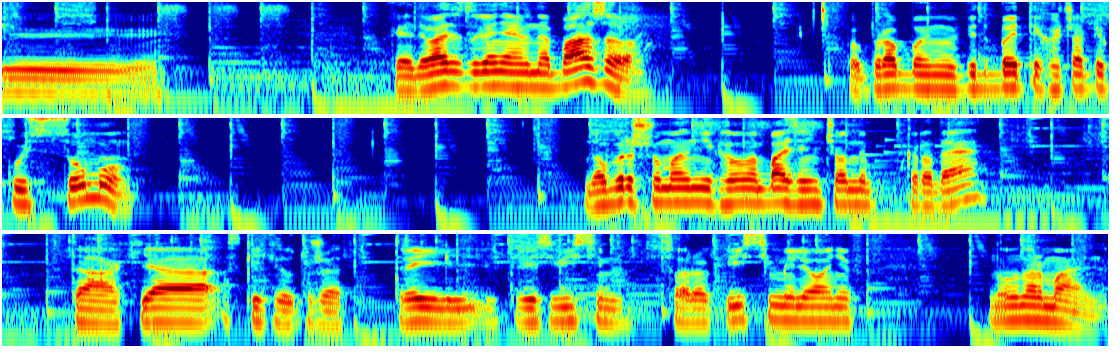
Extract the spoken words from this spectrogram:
Чи... Окей, давайте зганяємо на базу. Попробуємо відбити хоча б якусь суму. Добре, що в мене ніхто на базі нічого не краде. Так, я. Скільки тут уже? 3, 38, 48 мільйонів. Ну, нормально.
